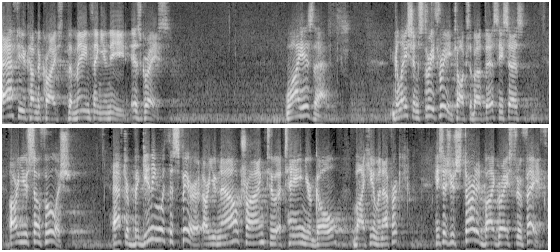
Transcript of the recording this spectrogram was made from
after you come to Christ, the main thing you need is grace. Why is that? Galatians 3 3 talks about this. He says, Are you so foolish? After beginning with the Spirit, are you now trying to attain your goal by human effort? He says, You started by grace through faith.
